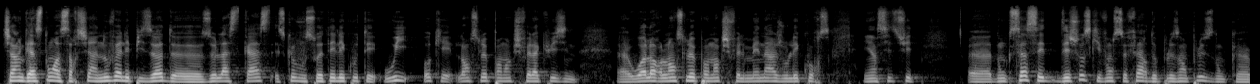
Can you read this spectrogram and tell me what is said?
tiens, Gaston a sorti un nouvel épisode The Last Cast. Est-ce que vous souhaitez l'écouter? Oui, ok, lance-le pendant que je fais la cuisine, ou alors lance-le pendant que je fais le ménage ou les courses, et ainsi de suite. Euh, donc ça, c'est des choses qui vont se faire de plus en plus. Donc euh,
